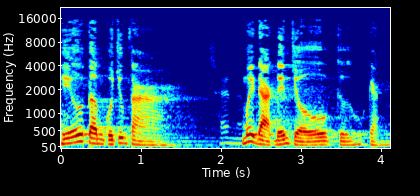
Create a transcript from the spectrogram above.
hiểu tâm của chúng ta Mới đạt đến chỗ cửu cảnh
